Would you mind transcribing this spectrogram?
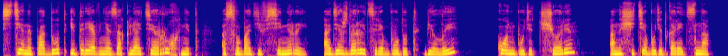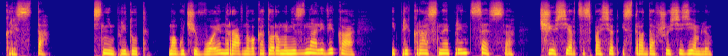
Стены падут, и древнее заклятие рухнет, освободив все миры. Одежда рыцаря будут белы, конь будет черен, а на щите будет гореть знак креста. С ним придут могучий воин, равного которому не знали века, и прекрасная принцесса, чье сердце спасет истрадавшуюся землю.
